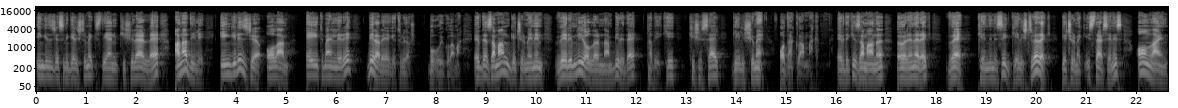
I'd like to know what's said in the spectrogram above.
İngilizcesini geliştirmek isteyen kişilerle ana dili İngilizce olan eğitmenleri bir araya getiriyor bu uygulama. Evde zaman geçirmenin verimli yollarından biri de tabii ki kişisel gelişime odaklanmak. Evdeki zamanı öğrenerek ve kendinizi geliştirerek geçirmek isterseniz online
